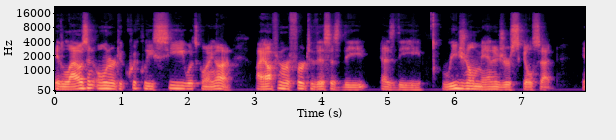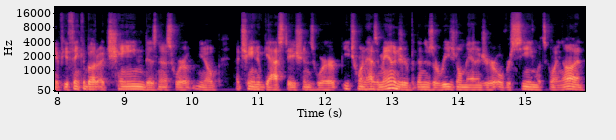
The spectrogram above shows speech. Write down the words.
It allows an owner to quickly see what's going on. I often refer to this as the as the regional manager skill set. If you think about a chain business where, you know, a chain of gas stations where each one has a manager, but then there's a regional manager overseeing what's going on.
